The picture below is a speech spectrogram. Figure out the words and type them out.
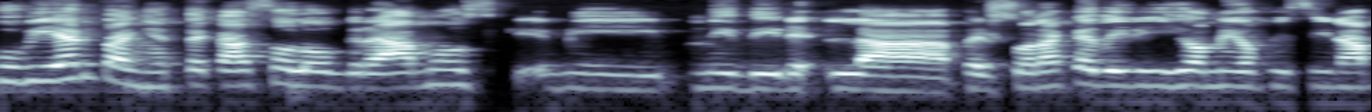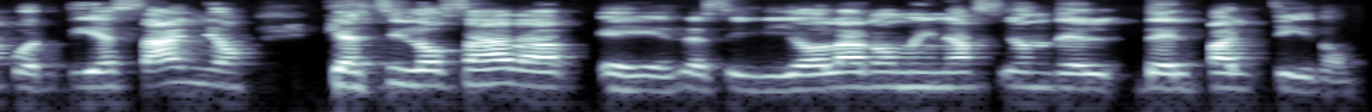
cubierta. En este caso logramos que mi, la persona que dirigió mi oficina por 10 años, que es Lozada, eh, recibió la nominación del, del, partido.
